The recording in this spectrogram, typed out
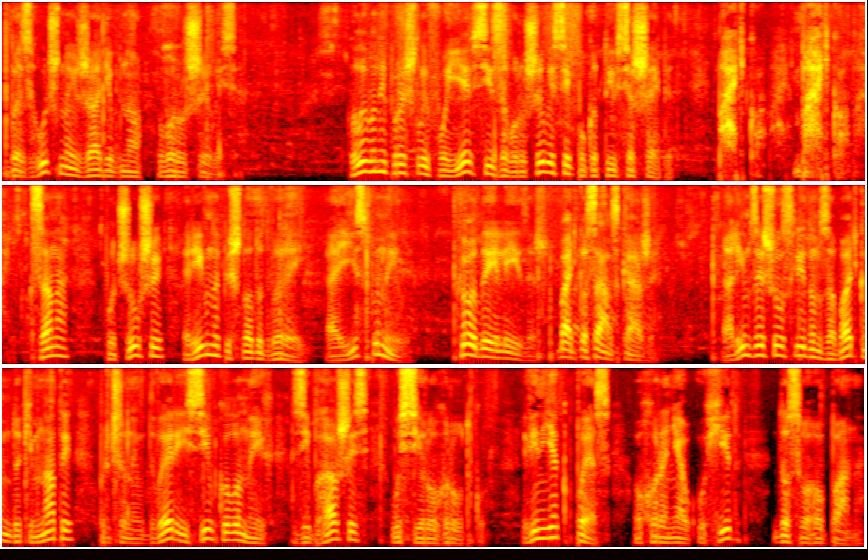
безгучно й жадібно ворушилися. Коли вони пройшли фоє, всі заворушилися і покотився шепіт. Батько, Батько. Оксана, почувши, рівно пішла до дверей, а її спинили. Куди лізеш? Батько сам скаже. Алім зайшов слідом за батьком до кімнати, причинив двері і сів коло них, зібгавшись у сіру грудку. Він, як пес, охороняв ухід до свого пана.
